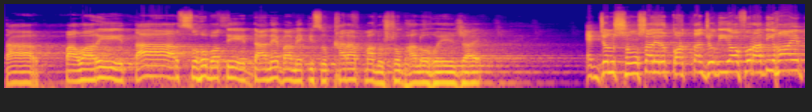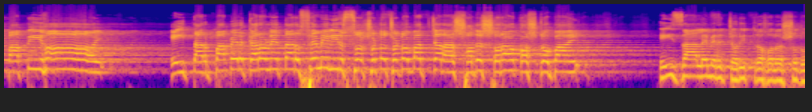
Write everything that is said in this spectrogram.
তার পাওয়ারে, তার সোহবতে, ডানে বামে কিছু খারাপ মানুষও ভালো হয়ে যায়। একজন সংসারের কর্তা যদি অপরাধী হয়, পাপী হয় এই তার পাপের কারণে তার ফ্যামিলির ছোট ছোট বাচ্চারা, সদস্যরাও কষ্ট পায়। এই জালেমের চরিত্র হলো শুধু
